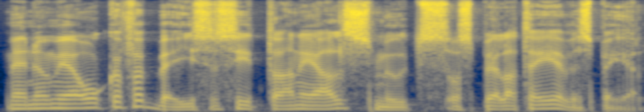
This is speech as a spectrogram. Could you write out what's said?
men om jag åker förbi så sitter han i all smuts och spelar tv-spel.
